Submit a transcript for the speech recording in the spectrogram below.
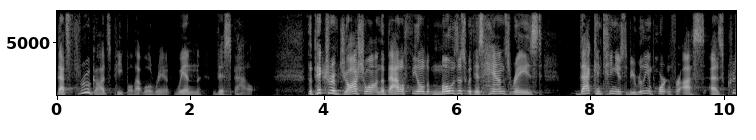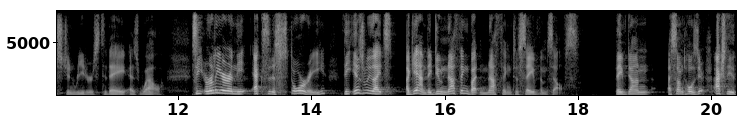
that's through God's people that will win this battle. The picture of Joshua on the battlefield, Moses with his hands raised, that continues to be really important for us as Christian readers today as well. See, earlier in the Exodus story, the Israelites, again, they do nothing but nothing to save themselves. They've done, as some told, actually,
